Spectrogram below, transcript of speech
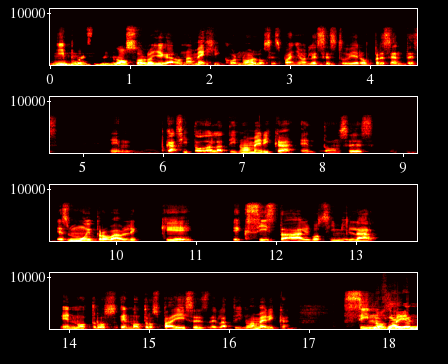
y pues no solo llegaron a México, ¿no? Los españoles estuvieron presentes en casi toda Latinoamérica, entonces es muy probable que exista algo similar en otros, en otros países de Latinoamérica. Si nos alguien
